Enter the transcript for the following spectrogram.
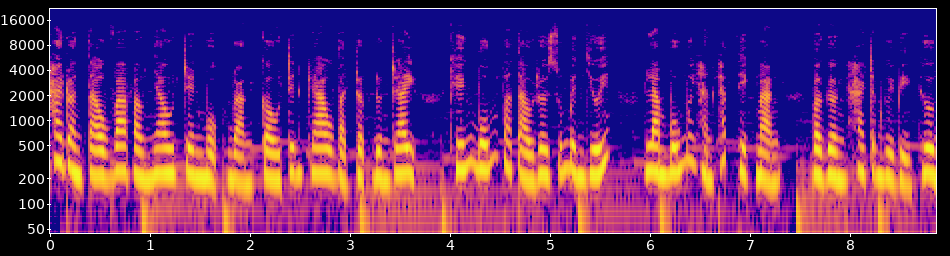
hai đoàn tàu va vào nhau trên một đoạn cầu trên cao và trật đường ray, khiến bốn toa tàu rơi xuống bên dưới, làm 40 hành khách thiệt mạng và gần 200 người bị thương.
